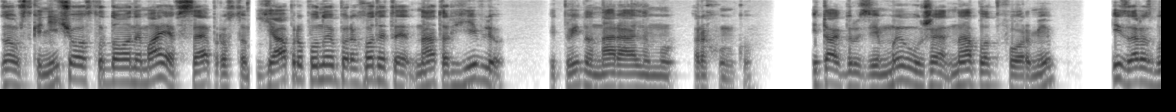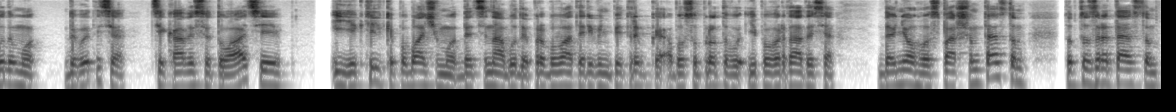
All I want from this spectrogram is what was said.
Знову ж таки, нічого складного немає, все просто. Я пропоную переходити на торгівлю відповідно на реальному рахунку. І так, друзі, ми вже на платформі, і зараз будемо дивитися цікаві ситуації. І як тільки побачимо, де ціна буде пробивати рівень підтримки або супротиву і повертатися до нього з першим тестом, тобто з ретестом,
